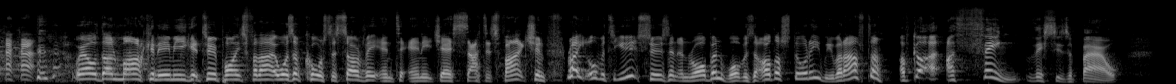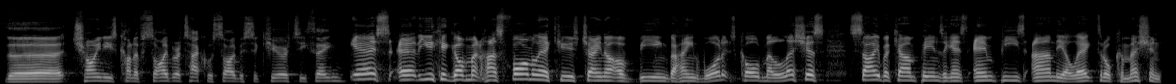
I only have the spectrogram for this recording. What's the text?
well done, Mark and Amy. You get two points for that. It was, of course, the survey into NHS satisfaction. Right, over to you, Susan and Robin. What was the other story we were after? I've got. I think this is about the Chinese kind of cyber attack or cyber security thing. Yes, uh, the UK government has formally accused China of being behind what it's called malicious cyber campaigns against MPs and the Electoral Commission.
